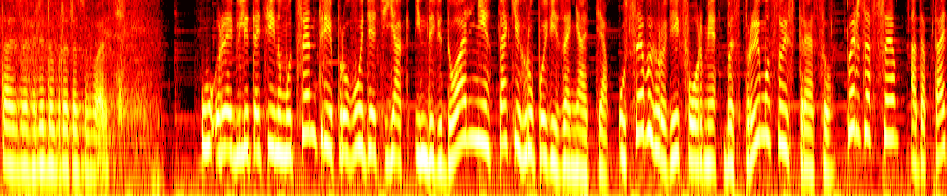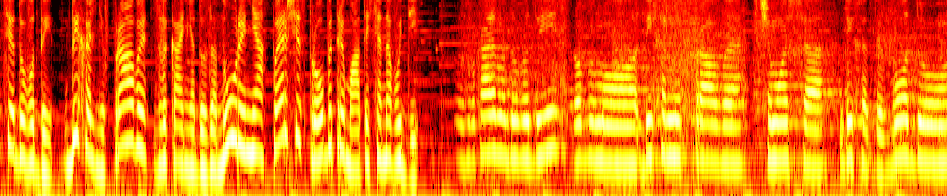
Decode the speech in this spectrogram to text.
та й взагалі добре розвиваються. У реабілітаційному центрі проводять як індивідуальні, так і групові заняття. Усе в ігровій формі, без примусу і стресу. Перш за все, адаптація до води, дихальні вправи, звикання до занурення, перші спроби триматися на воді. Звикаємо до води, робимо дихальні вправи, вчимося дихати воду,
